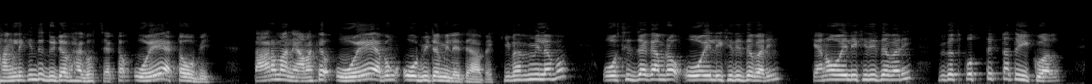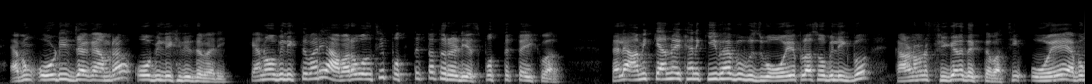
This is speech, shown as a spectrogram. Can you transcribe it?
ভাঙলে কিন্তু দুইটা ভাগ হচ্ছে, একটা ও এ একটা ওবি তার মানে আমাকে ও এ এবং ওবিটা মিলাতে হবে। কীভাবে মিলাবো? ওসির জায়গায় আমরা ও এ লিখে দিতে পারি। কেন ও এ লিখে দিতে পারি? বিকজ প্রত্যেকটা তো ইকুয়াল এবং ওডির জায়গায় আমরা ওবি লিখে দিতে পারি। কেন ও বি লিখতে পারি? আবারও বলছি, প্রত্যেকটা তো রেডিয়াস প্রত্যেকটা ইকুয়াল তাহলে আমি কেন এখানে কীভাবে বুঝব? ও এ প্লাস ওবি লিখব? কারণ আমরা ফিগারে দেখতে পাচ্ছি ও এ এবং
